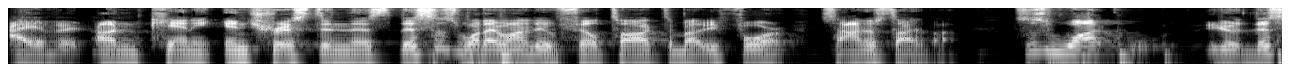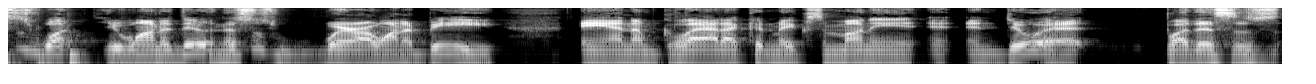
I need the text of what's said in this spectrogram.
I have an uncanny interest in this. This is what I want to do. Phil talked about before. Sandro's talked about. This is what you know, this is what you want to do, and this is where I want to be. And I'm glad I could make some money and, and do it. But this is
